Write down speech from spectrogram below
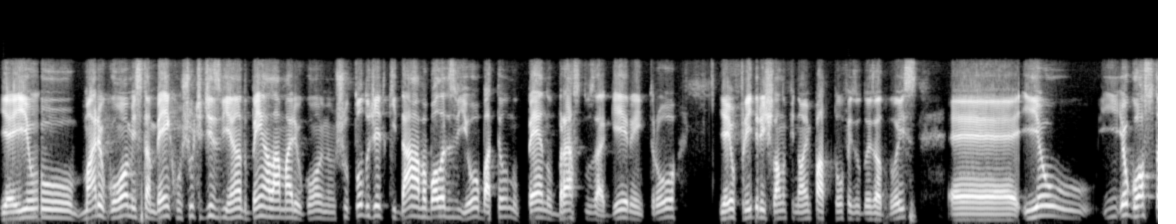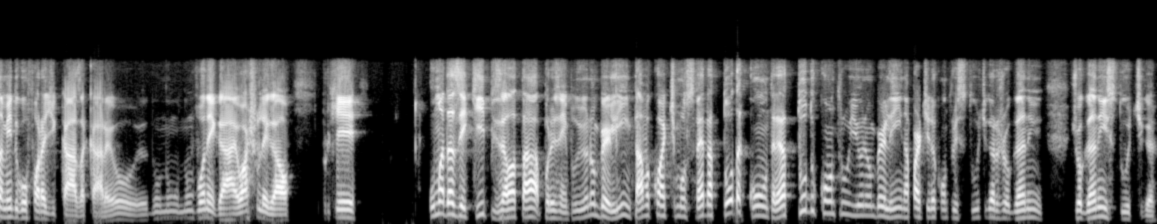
E aí o Mário Gomes também, com chute desviando, bem a lá Mário Gomes, chutou do jeito que dava, a bola desviou, bateu no pé, no braço do zagueiro, entrou. E aí o Friedrich lá no final empatou, fez o 2 a 2 é, e, eu, e eu gosto também do gol fora de casa, cara. Eu, eu não, não, vou negar, eu acho legal. Porque uma das equipes, ela tá, por exemplo, o Union Berlin tava com a atmosfera toda contra, era tudo contra o Union Berlin na partida contra o Stuttgart, jogando em, jogando em Stuttgart.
